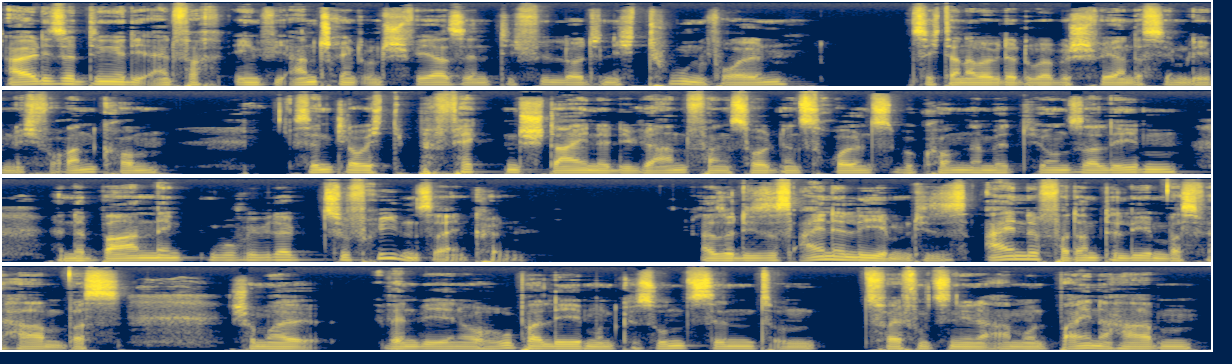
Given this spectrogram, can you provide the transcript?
All diese Dinge, die einfach irgendwie anstrengend und schwer sind, die viele Leute nicht tun wollen, sich dann aber wieder darüber beschweren, dass sie im Leben nicht vorankommen, sind, glaube ich, die perfekten Steine, die wir anfangen sollten, ins Rollen zu bekommen, damit wir unser Leben in eine Bahn lenken, wo wir wieder zufrieden sein können. Also dieses eine Leben, dieses eine verdammte Leben, was wir haben, was schon mal, wenn wir in Europa leben und gesund sind und zwei funktionierende Arme und Beine haben,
